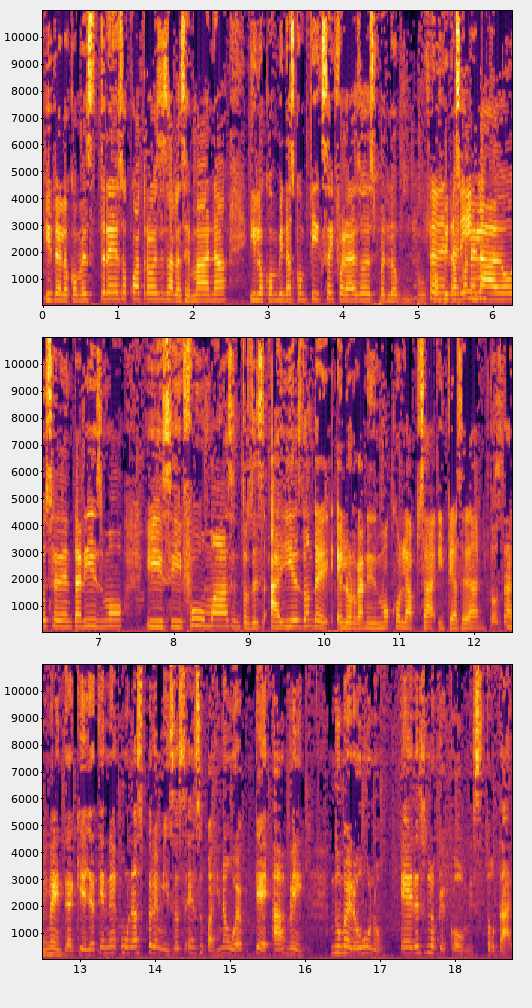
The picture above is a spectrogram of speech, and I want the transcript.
y te lo comes tres o cuatro veces a la semana y lo combinas con pizza y fuera de eso después lo combinas con helado, sedentarismo y si fumas, entonces ahí es donde el organismo colapsa y te hace daño. Totalmente. Aquí ella tiene unas premisas en su página web que amé. Número uno, eres lo que comes. Total.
